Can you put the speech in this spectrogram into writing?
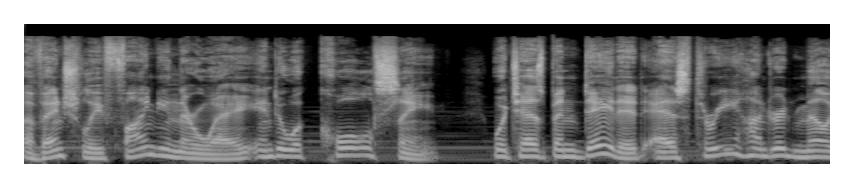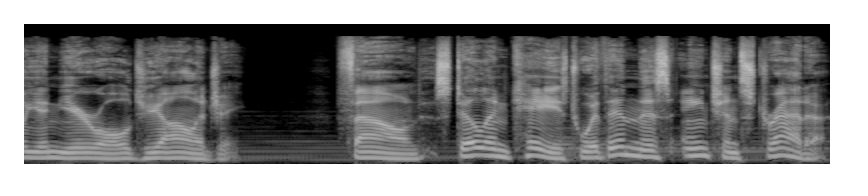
eventually finding their way into a coal seam, which has been dated as 300 million year old geology. Found still encased within this ancient strata,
